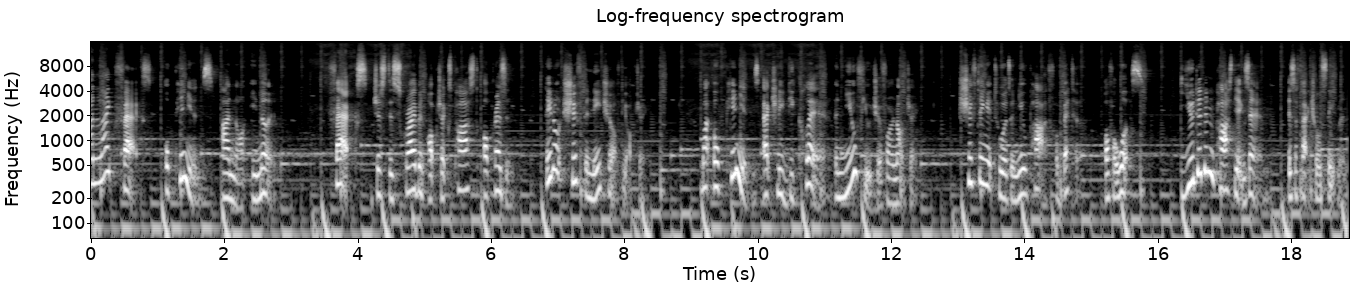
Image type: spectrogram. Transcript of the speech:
unlike facts, opinions are not inert. Facts just describe an object's past or present. They don't shift the nature of the object. But opinions actually declare a new future for an object, shifting it towards a new path for better or for worse. You didn't pass the exam is a factual statement.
